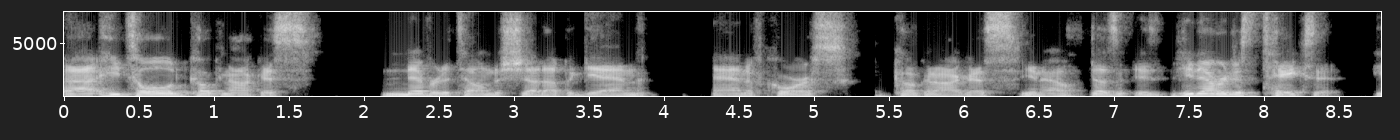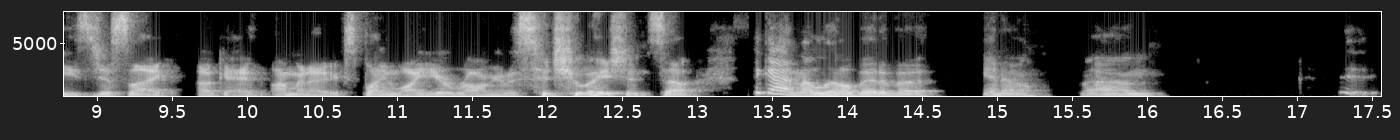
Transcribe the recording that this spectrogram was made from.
uh, he told Kokkinakis never to tell him to shut up again. And of course, Kokkinakis, you know, doesn't is, he never just takes it he's just like, okay, I'm going to explain why you're wrong in this situation. So they got in a little bit of a, you know, um, it,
